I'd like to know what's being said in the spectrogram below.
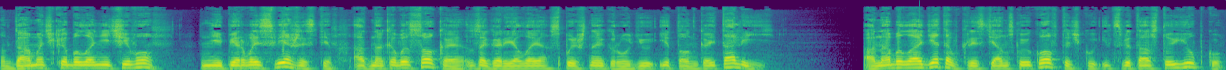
Дамочка была ничего, не первой свежести, однако высокая, загорелая, с пышной грудью и тонкой талией. Она была одета в крестьянскую кофточку и цветастую юбку.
